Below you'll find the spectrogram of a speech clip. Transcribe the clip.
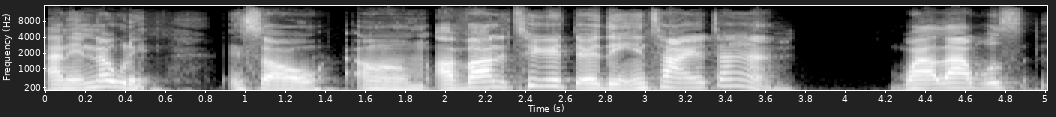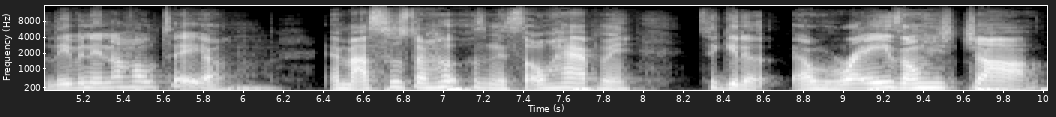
I didn't know that, and so um, I volunteered there the entire time while I was living in a hotel. And my sister husband so happened to get a, a raise on his job.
